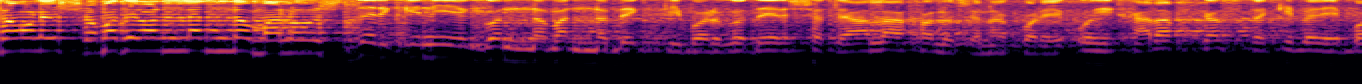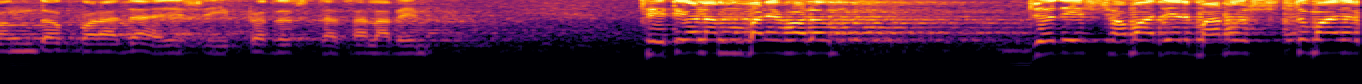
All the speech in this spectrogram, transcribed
তাহলে সমাজের অন্যান্য মানুষদেরকে নিয়ে গণ্যমান্য ব্যক্তিবর্গদের সাথে আলাপ আলোচনা করে ওই খারাপ কাজটা কীভাবে বন্ধ করা যায়, সেই প্রচেষ্টা চালাবে। তৃতীয় নম্বরে হলো যদি সমাজের মানুষ তোমাদের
